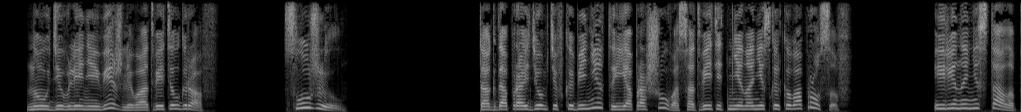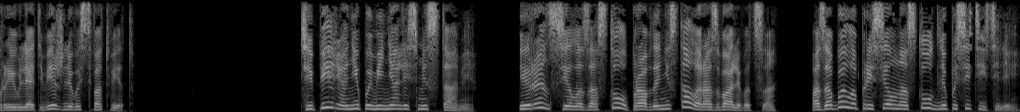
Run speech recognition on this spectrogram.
— на удивление вежливо ответил граф. «Служил». «Тогда пройдемте в кабинет, и я прошу вас ответить мне на несколько вопросов». Ирина не стала проявлять вежливость в ответ. Теперь они поменялись местами. Ирен села за стол, правда, не стала разваливаться. а Забелла присел на стул для посетителей.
